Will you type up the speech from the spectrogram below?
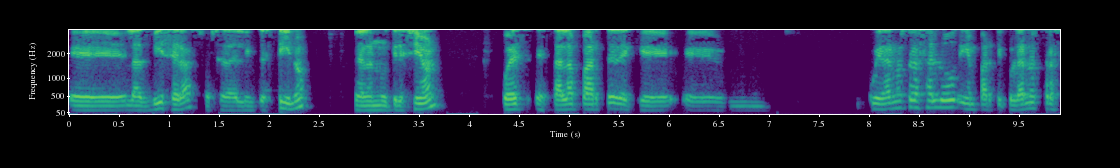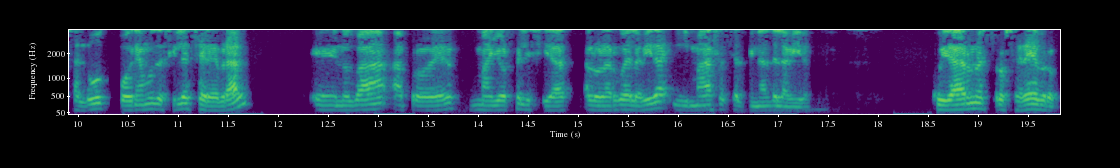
eh, las vísceras, o sea, del intestino, de la nutrición, pues está la parte de que cuidar nuestra salud y en particular nuestra salud, podríamos decirle cerebral, eh, nos va a proveer mayor felicidad a lo largo de la vida y más hacia el final de la vida. Cuidar nuestro cerebro,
